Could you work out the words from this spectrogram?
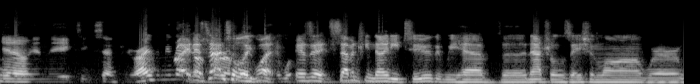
you know, in the 18th century, right? I mean, right. It's not until like what is it 1792 that we have the naturalization law where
